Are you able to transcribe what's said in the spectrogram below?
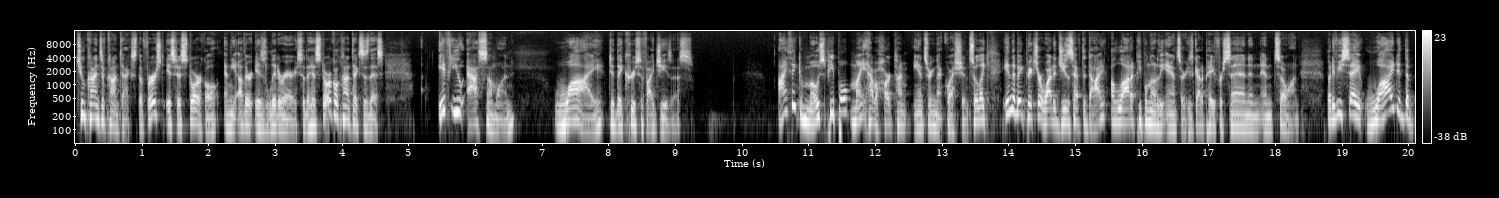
two kinds of context. The first is historical and the other is literary. So the historical context is this. If you ask someone, why did they crucify Jesus? I think most people might have a hard time answering that question. So, like in the big picture, why did Jesus have to die? A lot of people know the answer. He's got to pay for sin and, and so on. But if you say, why did the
